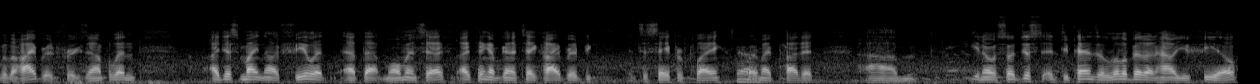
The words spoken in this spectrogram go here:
with a hybrid, for example, and I just might not feel it at that moment. Say, I, I think I'm going to take hybrid. be- It's a safer play, Yeah. I might putt it. Um, you know, so just it depends a little bit on how you feel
